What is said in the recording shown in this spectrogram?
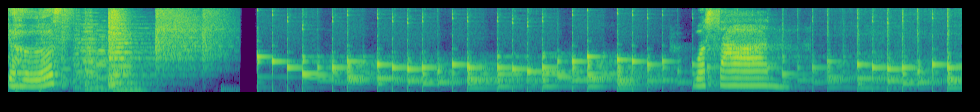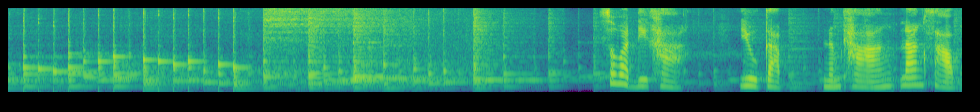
กะเฮิร์วาซานสวัสดีค่ะ อยู่กับ น้ำค้างนางสาวพ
